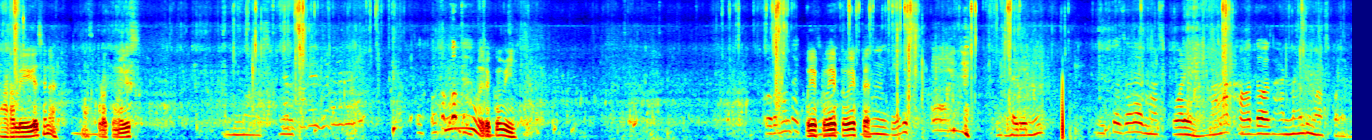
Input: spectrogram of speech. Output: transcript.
ভাড়া লেগে গেছে না? মাছ পড়া কমে গেছে। এরকমই। একটা মাছ পড়ে না খাবার দাওয়া ঘাট না মাছ পড়ে না।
